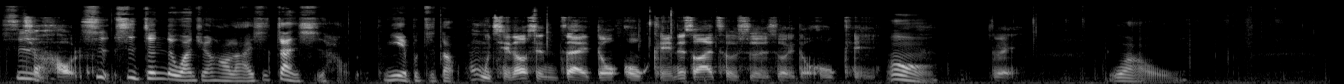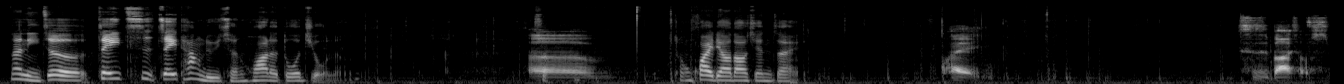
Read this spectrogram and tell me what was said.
是好了，是是真的完全好了，还是暂时好了？你也不知道。目前到现在都 OK，那时候在测试的时候也都 OK。嗯，对。哇哦！那你这这一次这一趟旅程花了多久呢？呃，从坏掉到现在，快四十八小时，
